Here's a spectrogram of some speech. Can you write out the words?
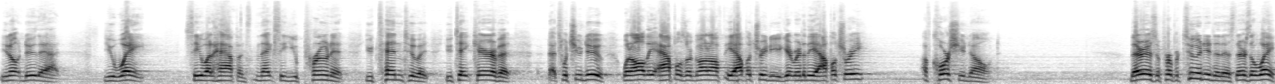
You don't do that. You wait, see what happens. The next thing, you prune it, you tend to it, you take care of it. That's what you do. When all the apples are gone off the apple tree, do you get rid of the apple tree? Of course you don't. There is a perpetuity to this. There's a way.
